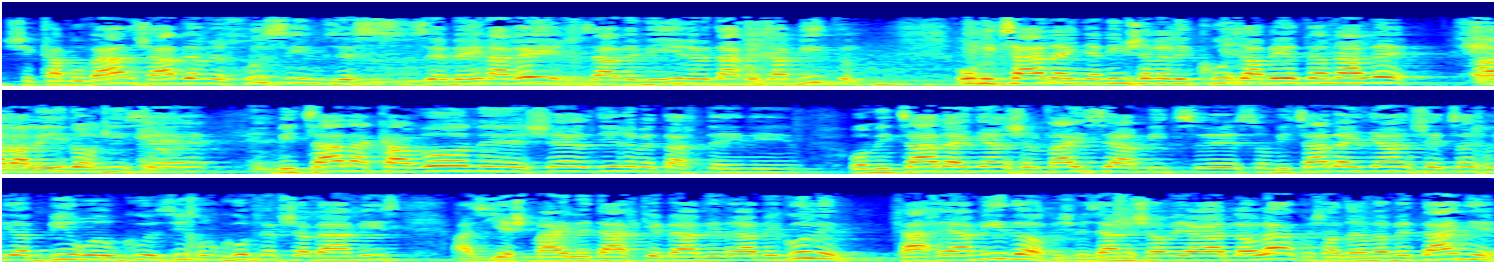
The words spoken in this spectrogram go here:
שכמובן שאבי המכוסים זה, זה בין הרייך, זה אבי ואירה ותכלס הביטול. ומצד העניינים של הליכוז זה הרבה יותר נעלה. אבל לאידור גיסא, מצד הכבון של דירה בתחתינים, ומצד העניין של מייסה המצווה, ומצד העניין שצריך להיות בירו, זיכרו גוף נפש הבאמיס, אז יש מיילה דווקא ורבי גולים. כך העמידו, בשביל זה הנשום ירד לעולם, כמו שאלתר אומר בתניא.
